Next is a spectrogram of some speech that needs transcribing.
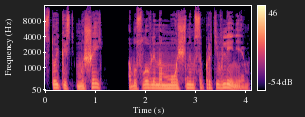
Стойкость мышей обусловлена мощным сопротивлением,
